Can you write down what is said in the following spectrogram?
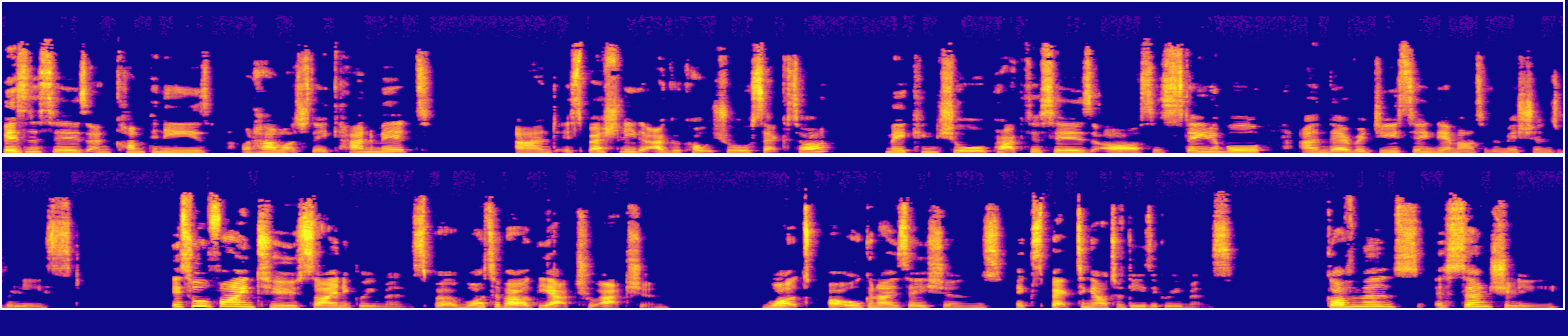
businesses and companies on how much they can emit, and especially the agricultural sector, making sure practices are sustainable and they're reducing the amount of emissions released. It's all fine to sign agreements, but what about the actual action? What are organizations expecting out of these agreements? Governments essentially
